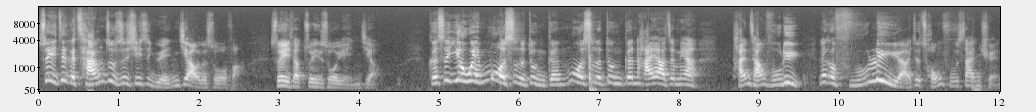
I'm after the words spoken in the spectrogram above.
所以这个常住之心是原教的说法，所以他追说原教。可是又为末世的顿根，末世的顿根还要怎么样？谈常福律，那个福律啊，就重复三全，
